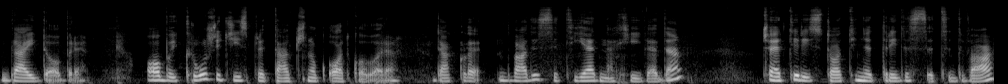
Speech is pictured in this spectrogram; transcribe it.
Gaj Dobre. Oboj kružić ispred tačnog odgovora. Dakle, 21.432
